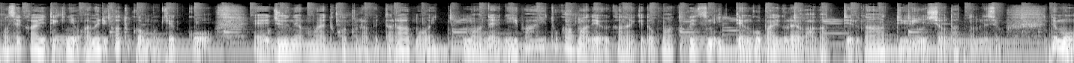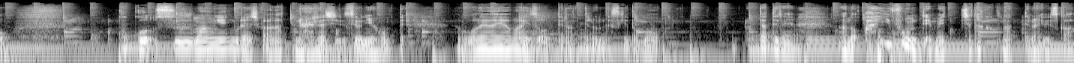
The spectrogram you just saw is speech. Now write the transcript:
まあ、世界的にはアメリカとかも結構、えー、10年前とか比べたら、まあ、まあね、2倍とかまではいかないけど、まあ、確実に1.5倍ぐらいは上がっているなっていう印象だったんですよ。でも、ここ数万円ぐらいしか上がってないらしいですよ、日本って。これはやばいぞってなってるんですけども、だってね、あの iPhone ってめっちゃ高くなってないですか？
